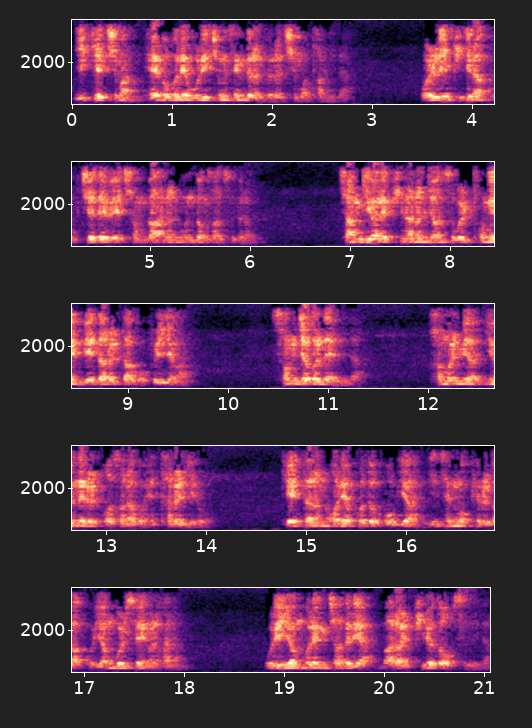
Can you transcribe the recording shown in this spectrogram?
있겠지만 대부분의 우리 중생들은 그렇지 못합니다. 올림픽이나 국제대회에 참가하는 운동선수들은 장기간의 피나는 연습을 통해 메달을 따고 훌륭한 성적을 냅니다. 하물며 윤회를 벗어나고 해탈을 이루 개따는 어렵고도 고귀한 인생 목표를 갖고 연불수행을 하는 우리 연불행자들이야 말할 필요도 없습니다.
